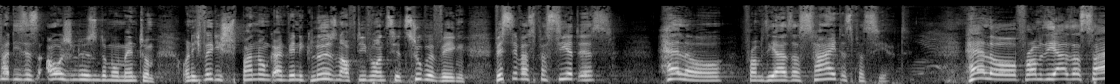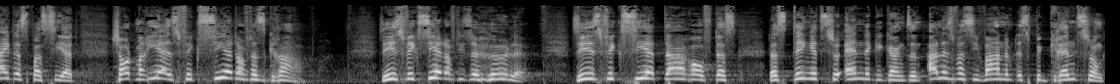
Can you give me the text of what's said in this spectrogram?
war dieses auslösende Momentum? Und ich will die Spannung ein wenig lösen, auf die wir uns hier zubewegen. Wisst ihr, was passiert ist? Hello from the other side ist passiert. Hello from the other side ist passiert. Schaut, Maria ist fixiert auf das Grab. Sie ist fixiert auf diese Höhle. Sie ist fixiert darauf, dass, dass Dinge zu Ende gegangen sind. Alles, was sie wahrnimmt, ist Begrenzung,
